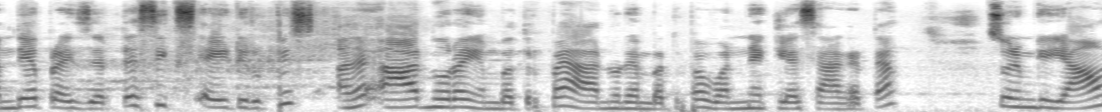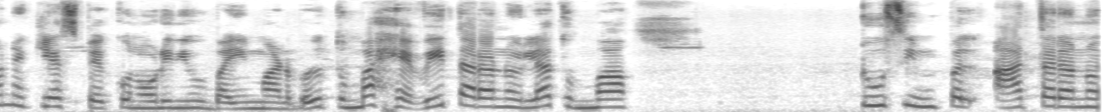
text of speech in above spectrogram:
ಒಂದೇ ಪ್ರೈಸ್ ಇರುತ್ತೆ. ಸಿಕ್ಸ್ ಏಯ್ಟಿ ರುಪೀಸ್ ಅಂದರೆ ಆರುನೂರ ಎಂಬತ್ತು ರೂಪಾಯಿ, ಆರುನೂರ ಎಂಬತ್ತು ರೂಪಾಯಿ ಒನ್ ನೆಕ್ಲೆಸ್ ಆಗುತ್ತೆ. ಸೊ ನಿಮಗೆ ಯಾವ ನೆಕ್ಲೆಸ್ ಬೇಕು ನೋಡಿ ನೀವು ಬೈ ಮಾಡ್ಬೋದು. ತುಂಬ ಹೆವಿ ಥರನೂ ಇಲ್ಲ, ತುಂಬ ಟೂ ಸಿಂಪಲ್ ಆ ಥರನೂ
